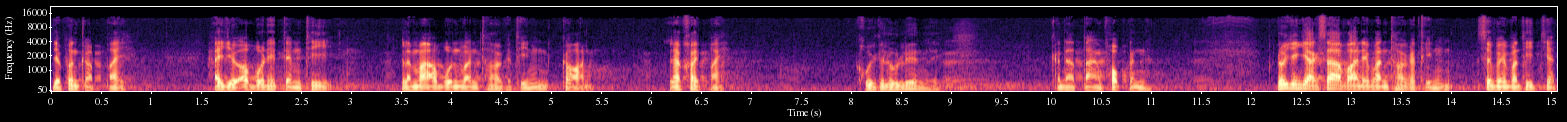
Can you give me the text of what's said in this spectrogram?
อย่าเพิ่งกลับไป ให้อยู่เอาบุญให้เต็มที่ แล้วมาเอาบุญวันทอดกระถินก่อน แล้วค่อยไป คุยกันรู้เรื่องเลยขนาดต่างพบกัน ลูกยังอยากทราบว่าในวันทอดกระถิน ซึ่งเป็นวันที่เจ็ด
